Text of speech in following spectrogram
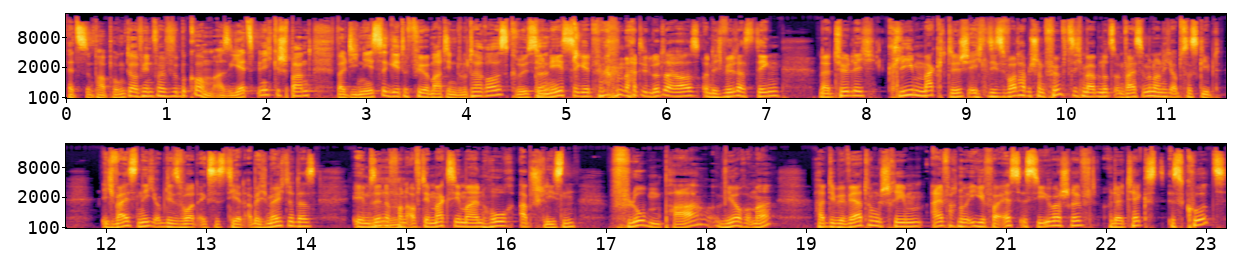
hättest du ein paar Punkte auf jeden Fall für bekommen. Also jetzt bin ich gespannt, weil die nächste geht für Martin Luther raus. Grüße. Die nächste geht für Martin Luther raus und ich will das Ding natürlich klimaktisch, ich, dieses Wort habe ich schon 50 Mal benutzt und weiß immer noch nicht, ob es das gibt. Ich weiß nicht, ob dieses Wort existiert, aber ich möchte das im Sinne Mhm. von auf dem maximalen Hoch abschließen. Flobenpaar, wie auch immer, hat die Bewertung geschrieben, einfach nur IGVS ist die Überschrift und der Text ist kurz,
